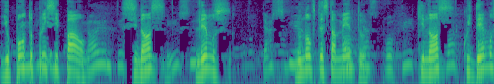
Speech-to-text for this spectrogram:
e o ponto principal, se nós lermos no Novo Testamento que nós cuidemos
